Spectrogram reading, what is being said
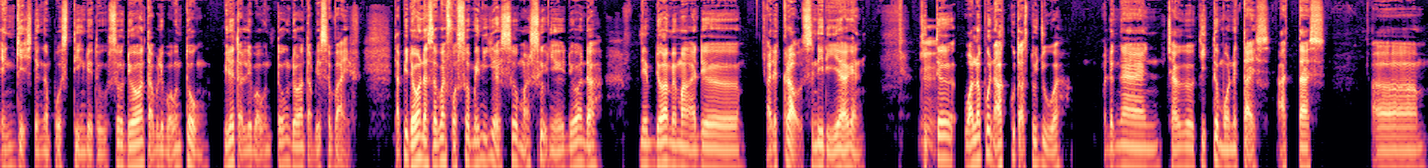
engage dengan posting dia tu. So dia orang tak boleh buat untung. Bila tak boleh buat untung, dia orang tak boleh survive. Tapi dia orang dah survive for so many years. So maksudnya dia orang dah dia, dia orang memang ada ada crowd sendiri ya kan. hmm. Kita walaupun aku tak setuju lah dengan cara kita monetize atas um,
